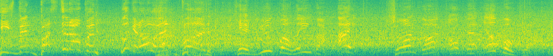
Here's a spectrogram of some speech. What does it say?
He's been busted open. Look at all of that blood. Can you believe the height Shawn got off that elbow drop?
